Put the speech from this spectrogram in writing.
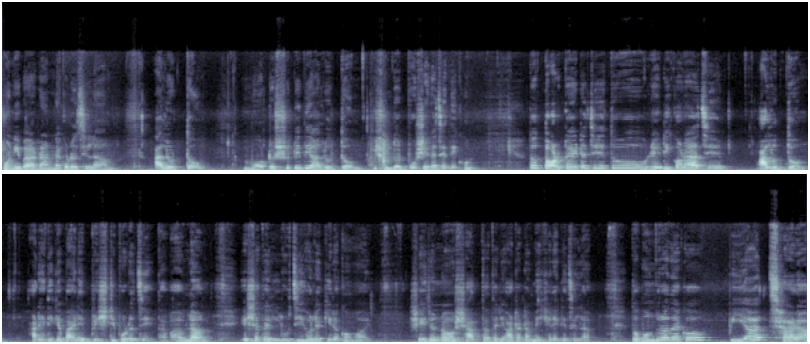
শনিবার রান্না করেছিলাম, আলুর দম, মটরশুঁটি দিয়ে আলুর দম, কি সুন্দর বসে গেছে দেখুন। তো তরকারিটা যেহেতু রেডি করা আছে, আলুর দম, আর এদিকে বাইরে বৃষ্টি পড়েছে, তা ভাবলাম এর সাথে লুচি হলে কীরকম হয়? সেই জন্য সাত তাড়াতাড়ি আটাটা মেখে রেখেছিলাম। তো বন্ধুরা দেখো, পেঁয়াজ ছাড়া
